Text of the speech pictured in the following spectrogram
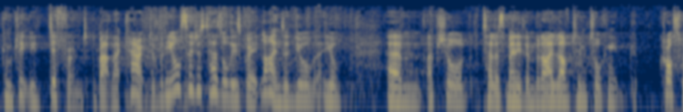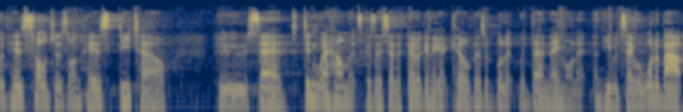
completely different about that character. But he also just has all these great lines, and you'll, you'll um, I'm sure, tell us many of them. But I loved him talking cross with his soldiers on his detail who said, didn't wear helmets because they said if they were going to get killed, there's a bullet with their name on it. And he would say, well, what about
